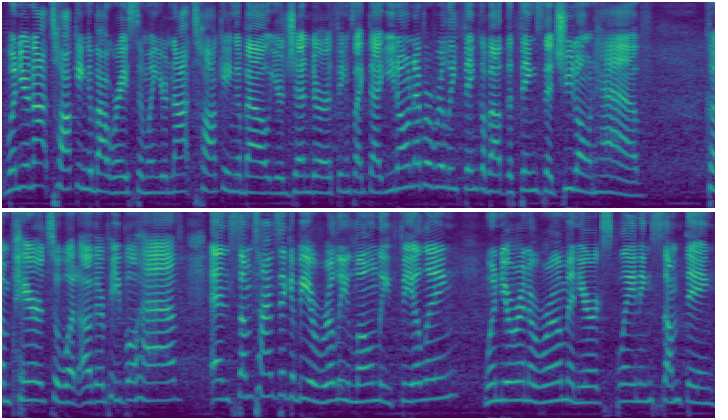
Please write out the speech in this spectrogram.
when you're not talking about race and when you're not talking about your gender or things like that, you don't ever really think about the things that you don't have compared to what other people have. And sometimes it can be a really lonely feeling when you're in a room and you're explaining something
